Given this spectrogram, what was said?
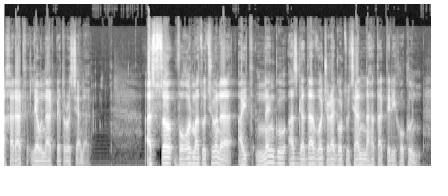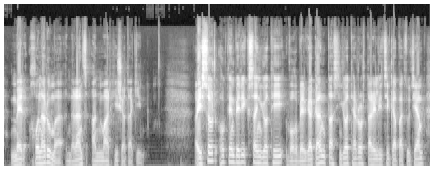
նախարար Լեոնարդ Պետրոսյանը։ Աստծո ողորմածությունը այդ նենգ ու ազգադար ոչրագործության նահատակների հոգուն, մեր խոնարհումը նրանց անմար հիշատակին։ Այսօր հոկտեմբերի 27-ի ողբերգական 17-րդ տարելիցի կապակցությամբ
